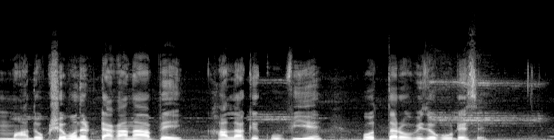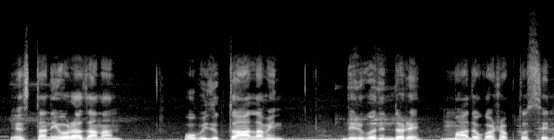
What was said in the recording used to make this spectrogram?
মাদক সেবনের টাকা না পেয়ে খালাকে কুপিয়ে হত্যার অভিযোগ উঠেছে। স্থানীয়রা জানান, অভিযুক্ত আলামিন দীর্ঘদিন ধরে মাদকাসক্ত ছিল।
